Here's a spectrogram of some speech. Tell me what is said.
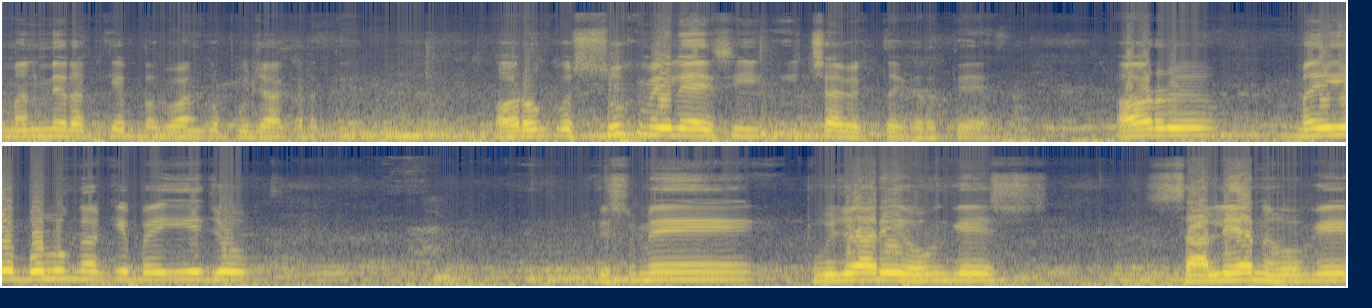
मन में रख के भगवान को पूजा करते हैं और उनको सुख मिले ऐसी इच्छा व्यक्त करते हैं। और मैं ये बोलूँगा कि भाई ये जो इसमें पुजारी होंगे, सालियन होंगे,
